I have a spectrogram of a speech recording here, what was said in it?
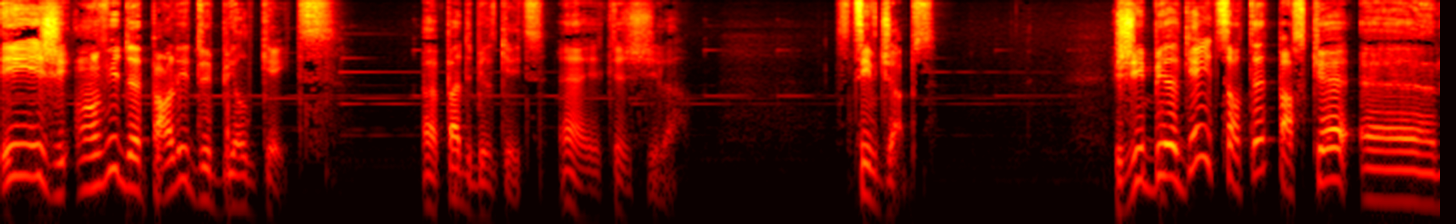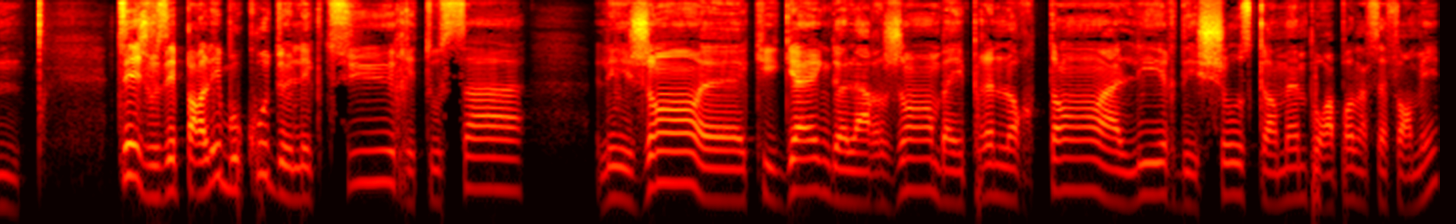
et j'ai envie de parler de Bill Gates. Euh, pas de Bill Gates. Hein, Qu'est-ce que je dis là? Steve Jobs. J'ai Bill Gates en tête parce que, euh, tu sais, je vous ai parlé beaucoup de lecture et tout ça. Les gens euh, qui gagnent de l'argent, ben, ils prennent leur temps à lire des choses quand même pour apprendre à s'informer.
